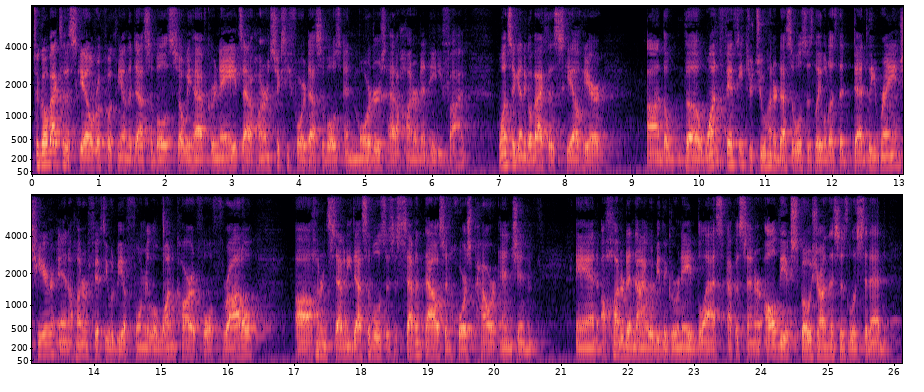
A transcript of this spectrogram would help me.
to go back to the scale real quickly on the decibels, so we have grenades at 164 decibels and mortars at 185. Once again, to go back to the scale here, uh, the the 150 through 200 decibels is labeled as the deadly range here, and 150 would be a Formula One car at full throttle. Uh, 170 decibels is a 7,000 horsepower engine, and 109 would be the grenade blast epicenter. All the exposure on this is listed at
